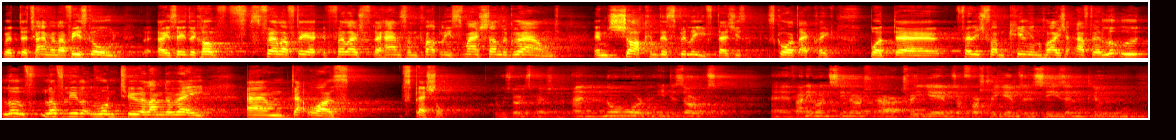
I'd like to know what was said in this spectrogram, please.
with the timing of his goal, I say the cup fell off the fell out of the hands and probably smashed on the ground. In shock and disbelief that she scored that quick. But uh, finished from Killian White after a little, little lovely little run two along the way. Um, that was special. It was very special, and no more than he deserves. Uh, if anyone's seen our, our three games, our first three games of the season, including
